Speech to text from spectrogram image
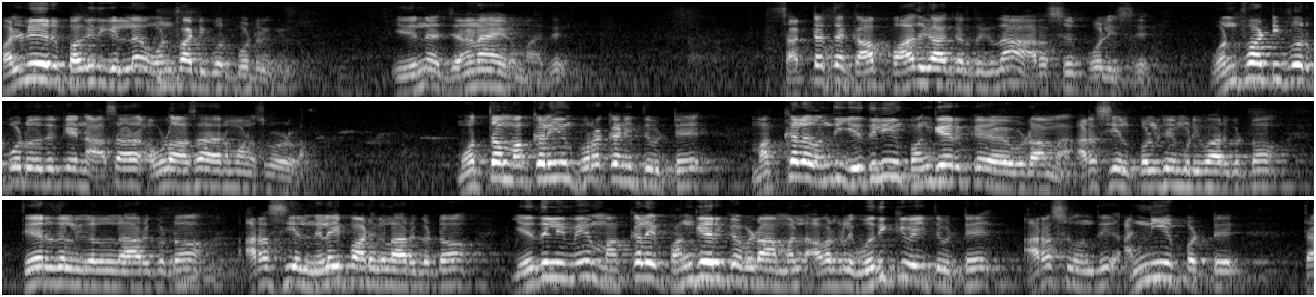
பல்வேறு பகுதிகளில் ஒன் ஃபார்ட்டி ஃபோர் போட்டிருக்கு. இது என்ன ஜனநாயகமா இது? சட்டத்தை கா பாதுகாக்கிறதுக்கு தான் அரசு போலீஸு. ஒன் ஃபார்ட்டி ஃபோர் போடுவதற்கு என்ன அசா அவ்வளோ அசாதாரணமான சூழலாம். மொத்த மக்களையும் புறக்கணித்து விட்டு மக்களை வந்து எதுலேயும் பங்கேற்க விடாமல் அரசியல் கொள்கை முடிவாக இருக்கட்டும் தேர்தல்களாக இருக்கட்டும் அரசியல் நிலைப்பாடுகளாக இருக்கட்டும் எதுலேயுமே மக்களை பங்கேற்க விடாமல் அவர்களை ஒதுக்கி வைத்துவிட்டு அரசு வந்து அந்நியப்பட்டு த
